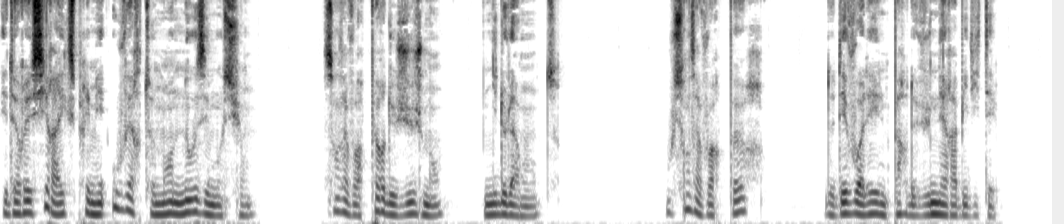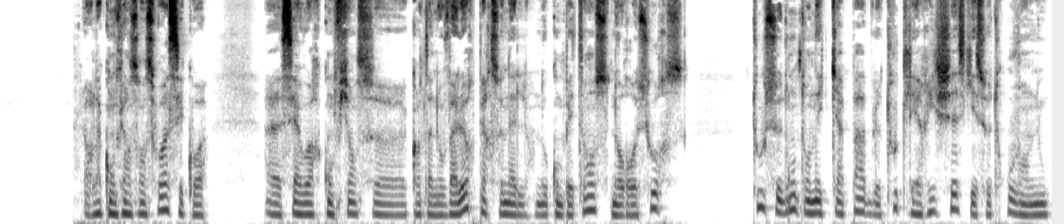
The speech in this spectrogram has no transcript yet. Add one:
et de réussir à exprimer ouvertement nos émotions, sans avoir peur du jugement, ni de la honte, ou sans avoir peur de dévoiler une part de vulnérabilité. Alors la confiance en soi, c'est quoi? Euh, C'est avoir confiance euh, quant à nos valeurs personnelles, nos compétences, nos ressources, tout ce dont on est capable, toutes les richesses qui se trouvent en nous,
